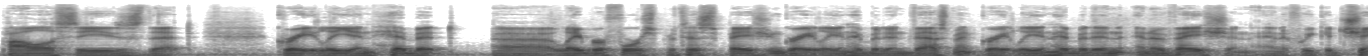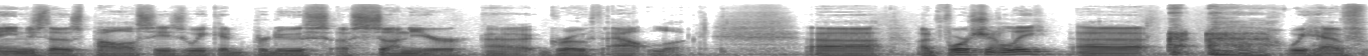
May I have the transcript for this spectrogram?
policies that greatly inhibit uh, labor force participation, greatly inhibit investment, greatly inhibit in- innovation. And if we could change those policies, we could produce a sunnier uh, growth outlook. Uh, unfortunately, uh, we have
